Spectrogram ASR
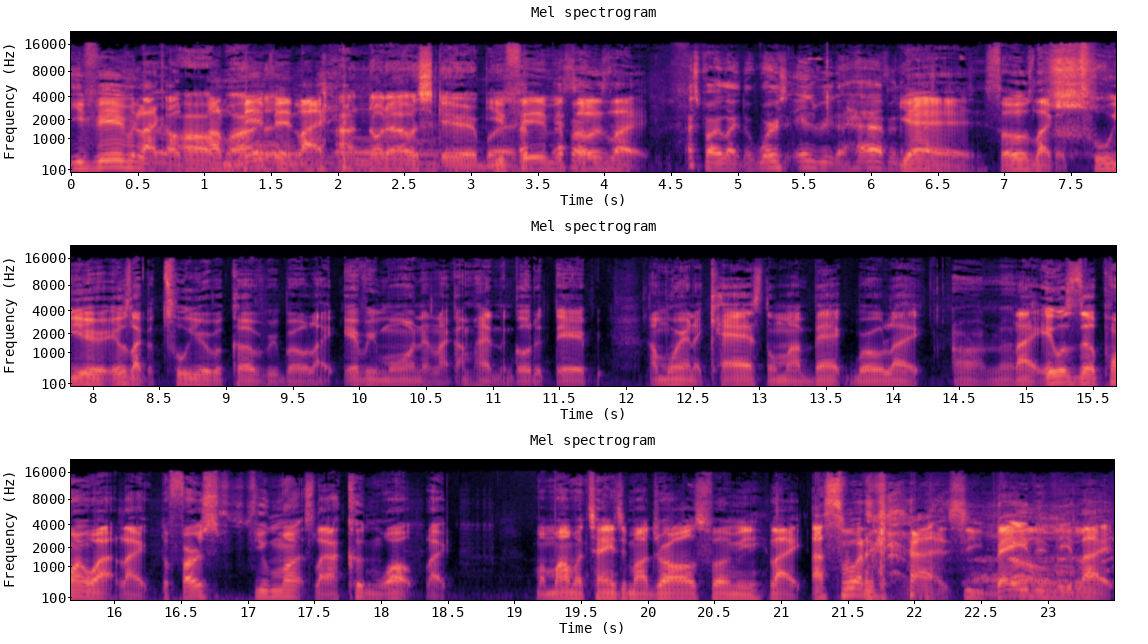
You feel me? Like I'm, Oh, I'm boy, I limping. know- Like I know that was scary, but you feel me? So it's like. That's probably like the worst injury to have. In the Yeah, so it was like a two year. It was like a two year recovery, bro. Like every morning, like I'm having to go to therapy. I'm wearing a cast on my back, bro. Like, Oh man. like it was the point where, like, the first few months, like I couldn't walk. Like, my mama changing my drawers for me. Like, I swear to God, she bathing me, oh, like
